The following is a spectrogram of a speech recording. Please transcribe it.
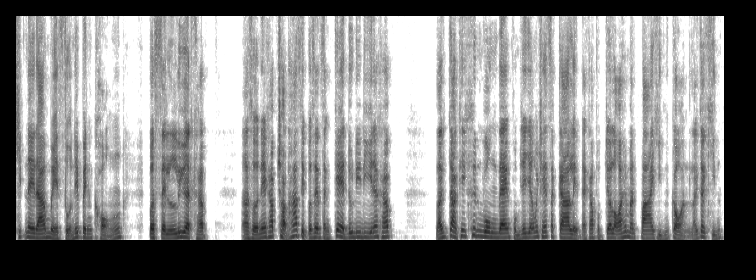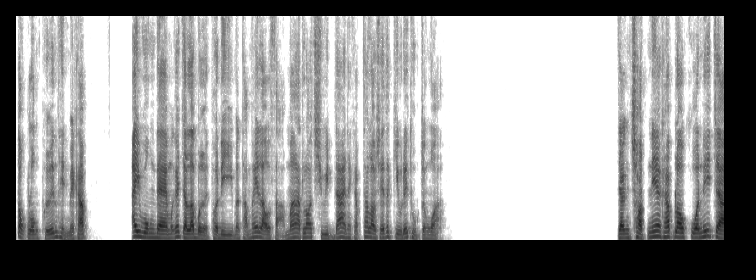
คิดในดาเมจส่วนที่เป็นของ เปอร์เซ็นต์เลือดครับอ่าส่วนนี้ครับช็อต 50%สังเกตดูดีๆนะครับ หลังจากที่ขึ้นวงแดงผมจะยังไม่ใช้ Scarlet นะครับ ผมจะรอให้มันปลาหินก่อน หลังจากหินตกลงพื้นเห็นไหมครับ ไอ้วงแดงมันก็จะระเบิดพอดี มันทำให้เราสามารถรอดชีวิตได้นะครับ ถ้าเราใช้สกิลได้ถูกจังหวะ อย่างช็อตเนี้ยครับ เราควรที่จะ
